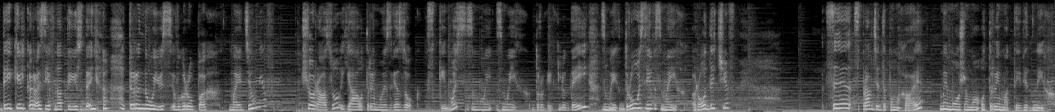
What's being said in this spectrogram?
декілька разів на тиждень тренуюсь в групах медіумів. Щоразу я отримую зв'язок з кимось, з, мої, з моїх других людей, з моїх друзів, з моїх родичів. Це справді допомагає. Ми можемо отримати від них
